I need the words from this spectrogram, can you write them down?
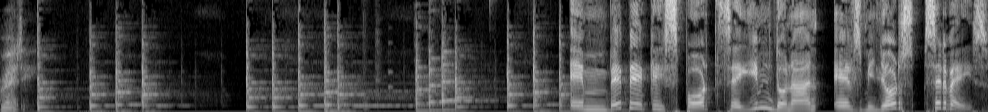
Ready. En BPK Sport seguim donant els millors serveis.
